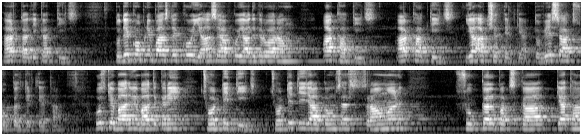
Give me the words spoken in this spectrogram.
हर तालिका तीज। तो देखो अपने पास, देखो, यहाँ से आपको याद करवा रहा हूँ, आखा तीज। आखा तीज या अक्षय तृतीया तो वैशाख शुक्ल तृतीया था। उसके बाद में बात करें छोटी तीज। छोटी तीज आप कहूँ, सर, श्रावण शुक्ल पक्ष का क्या था?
